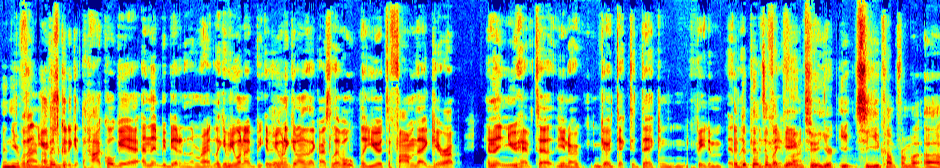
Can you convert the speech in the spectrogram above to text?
and you're Well, fine. You're just going to get the hardcore gear and then be better than them, right? Like if you want to, be if you want to get on that guy's level, like you have to farm that gear up, and then you have to, you know, go dick to dick and beat him. It depends on the game too. You're you, see, you come from a, a,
